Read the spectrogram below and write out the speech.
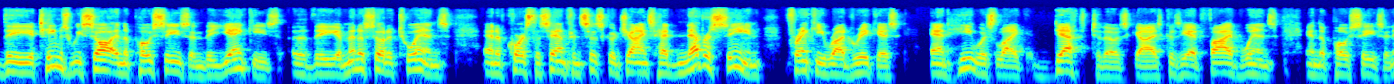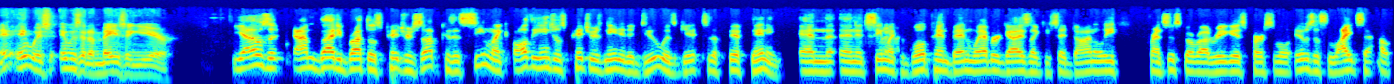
the teams we saw in the postseason, the Yankees, uh, the Minnesota Twins, and of course the San Francisco Giants had never seen Frankie Rodriguez. And he was like death to those guys because he had five wins in the postseason. It, it was it was an amazing year yeah, that was a, I'm glad you brought those pitchers up because it seemed like all the Angels pitchers needed to do was get it to the fifth inning, and and it seemed like the bullpen, Ben Weber guys like you said, Donnelly, Francisco Rodriguez, Percival, it was just lights out,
